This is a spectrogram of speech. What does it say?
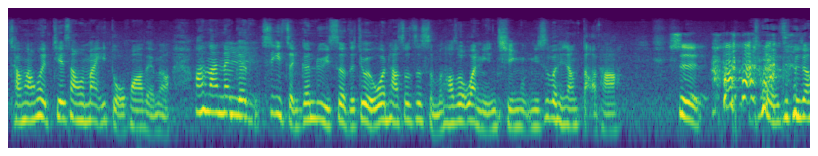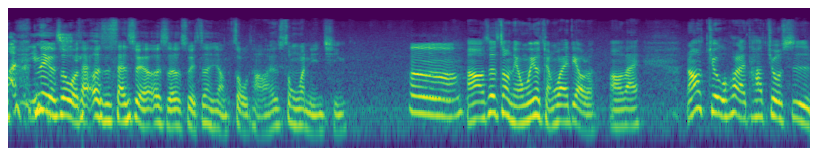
常常会街上会卖一朵花的，有没有？啊，那那个嗯是一整根绿色的，就有问他说这什么？他说万年青，你是不是很想打他？是，对，真的想 那个时候我才二十三岁，二十二岁，真的很想揍他，还是送万年青。嗯，然后这重点我们又讲歪掉了，好来，然后结果后来他就是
